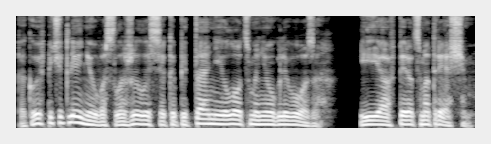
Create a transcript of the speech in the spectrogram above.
Какое впечатление у вас сложилось о капитане и лоцмане углевоза? И о вперед смотрящем?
